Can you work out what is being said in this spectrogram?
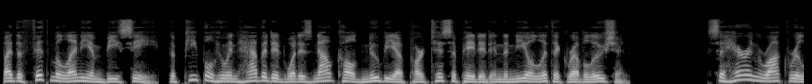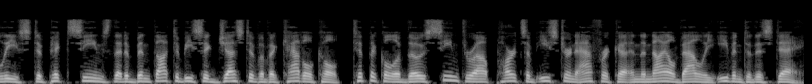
By the 5th millennium BC, the people who inhabited what is now called Nubia participated in the Neolithic Revolution. Saharan rock reliefs depict scenes that have been thought to be suggestive of a cattle cult, typical of those seen throughout parts of eastern Africa and the Nile Valley even to this day.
